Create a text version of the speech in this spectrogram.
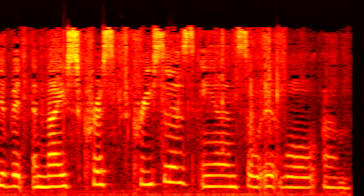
give it a nice crisp creases and so it will um,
